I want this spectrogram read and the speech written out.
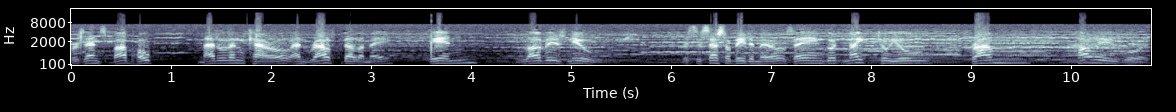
presents Bob Hope, Madeleine Carroll, and Ralph Bellamy in Love is News. This is Cecil B. DeMille saying good night to you from Hollywood.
